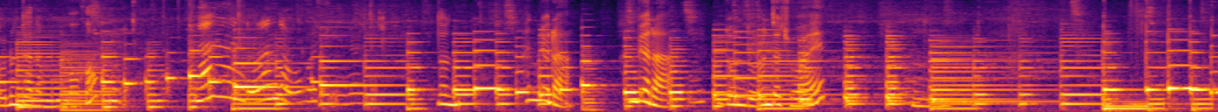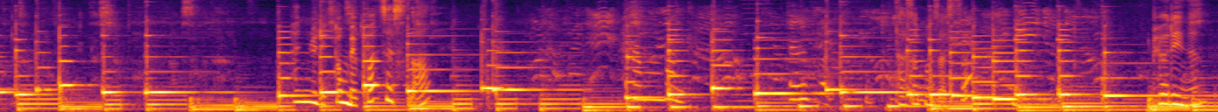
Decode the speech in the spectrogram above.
노른자는 못 먹어? 나는 노란지 먹을 수 있는데. 넌 한유라 한별아 넌 노른자 좋아해? 번 번. 다섯 번 쌌어? 별이는?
